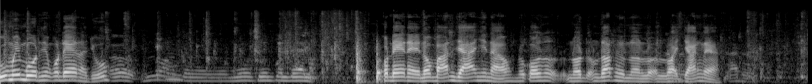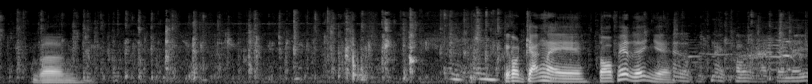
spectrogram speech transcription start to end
Chú mới mua thêm con đen hả chú? Ờ, mua thêm con đen. Con đen này nó bán giá như nào? Nó có nó đắt hơn là loại- trắng này à? vâng. Cái con trắng này to phết đấy nhỉ? Cái này thôi là cái đấy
